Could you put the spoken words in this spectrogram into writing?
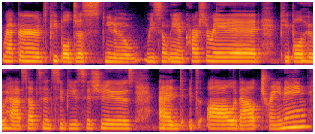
records, people just you know recently incarcerated, people who have substance abuse issues, and it's all about training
